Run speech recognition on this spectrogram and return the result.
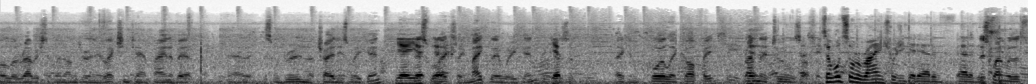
all the rubbish that went on during the election campaign about uh, this would ruin the tradies' weekend. Yeah, yeah, This will yeah. actually make their weekend because it- they can boil their coffee, run Yep. their tools off. so what sort of range would you get out of out of this? This one with its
